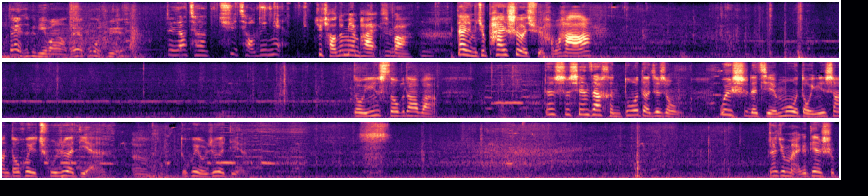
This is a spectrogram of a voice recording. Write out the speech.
在这个地方，他要过去。对，要桥去桥对面。去桥对面拍是吧？嗯，带你们去拍摄去，好不好？抖音搜不到吧？但是现在很多的这种卫视的节目，抖音上都会出热点，嗯，都会有热点。那就买个电视。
